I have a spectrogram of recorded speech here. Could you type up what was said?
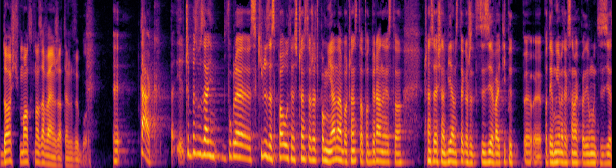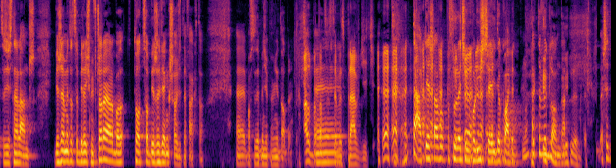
dość mocno zawęża ten wybór. Y tak, czy bez uznań w ogóle skill zespołu to jest często rzecz pomijana, bo często podbierane jest to, często ja się nabijam z tego, że decyzje w IT podejmujemy tak samo jak podejmujemy decyzję coś jest na lunch. Bierzemy to, co bieraliśmy wczoraj, albo to, co bierze większość de facto, e, bo wtedy będzie pewnie dobre. Albo to, co chcemy e... sprawdzić. tak, jeszcze albo po prostu lecimy po liście i dokładnie. No tak to wygląda. Znaczy,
